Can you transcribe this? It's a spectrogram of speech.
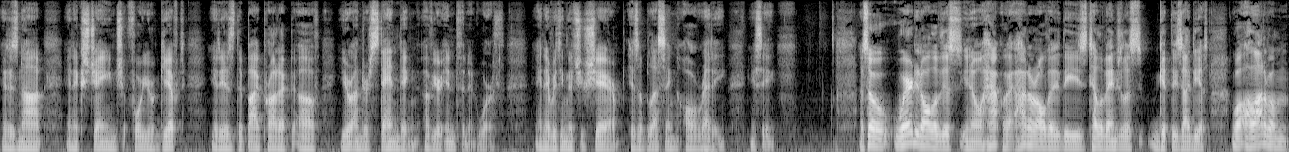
It is not an exchange for your gift, it is the byproduct of your understanding of your infinite worth. And everything that you share is a blessing already, you see. So, where did all of this, you know, how, how did all the, these televangelists get these ideas? Well, a lot of them,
